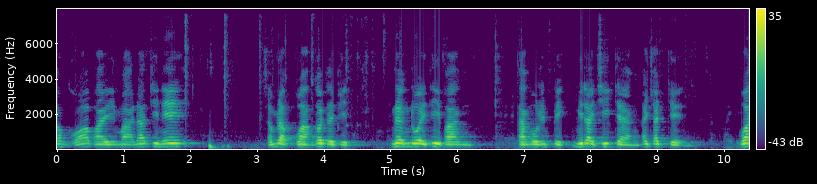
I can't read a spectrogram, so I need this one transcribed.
ต้องขออภัยมาณที่นี้สำหรับความเข้าใจผิด เนื่องด้วยที่ทางทางโอลิมปิกไม่ได้ชี้แจงให้ชัดเจน ว่า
